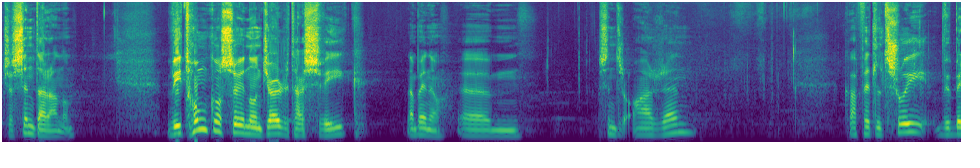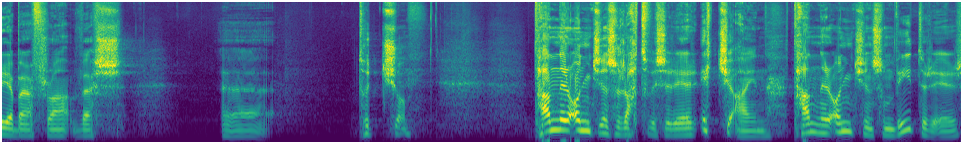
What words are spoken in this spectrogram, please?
tja sindaran. Vi tungkonsøy noen gjør det her svik, nå begynner jeg, Um, Sindra Arren, kapitel 3, vi börjar bara från vers eh, 12. Tann er ongen som rattviser er, ikkje ein. Tann er ongen som vidur er,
